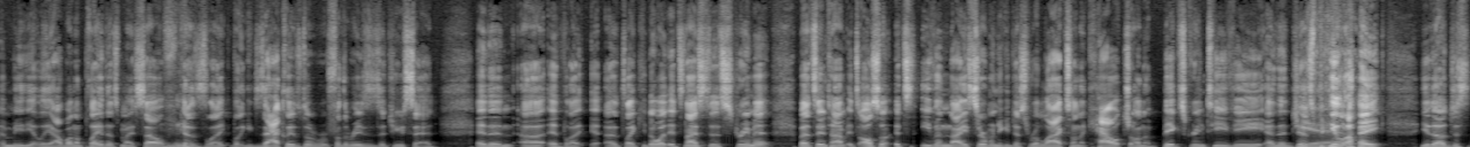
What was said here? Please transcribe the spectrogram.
immediately. I want to play this myself Mhm. because like like exactly for the reasons that you said. And then uh, it like it's like you know what? It's nice to stream it, but at the same time, it's also it's even nicer when you can just relax on the couch on a big screen TV and then just be like you know just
